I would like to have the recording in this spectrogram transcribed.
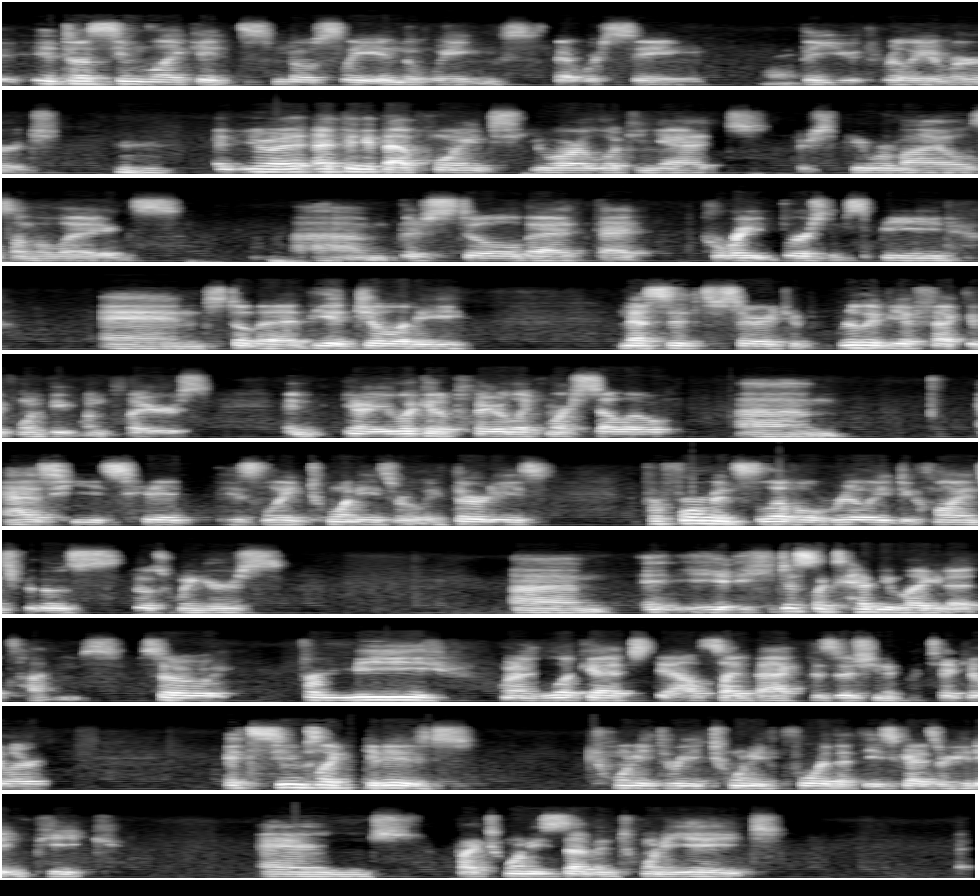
It does seem like it's mostly in the wings that we're seeing the youth really emerge. Mm-hmm. And you know, I, I, think at that point you are looking at there's fewer miles on the legs. Um, there's still that that great burst of speed, and still the the agility necessary to really be effective one v one players. And you know, you look at a player like Marcelo. Um, as he's hit his late 20s, early 30s, performance level really declines for those those wingers. Um, he, he just looks heavy-legged at times. So for me, when I look at the outside back position in particular, it seems like it is 23, 24 that these guys are hitting peak. And by 27, 28,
